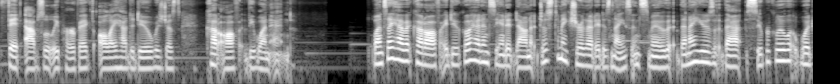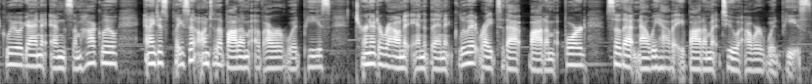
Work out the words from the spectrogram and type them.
fit absolutely perfect. All I had to do was just cut off the one end. Once I have it cut off, I do go ahead and sand it down just to make sure that it is nice and smooth. Then I use that super glue wood glue again and some hot glue and I just place it onto the bottom of our wood piece, turn it around and then glue it right to that bottom board so that now we have a bottom to our wood piece.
